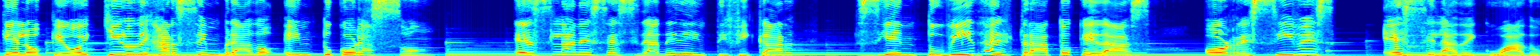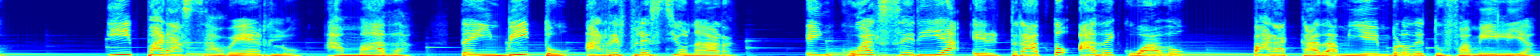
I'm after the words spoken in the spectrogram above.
que lo que hoy quiero dejar sembrado en tu corazón es la necesidad de identificar si en tu vida el trato que das o recibes es el adecuado. Y para saberlo, amada, te invito a reflexionar en cuál sería el trato adecuado para cada miembro de tu familia.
